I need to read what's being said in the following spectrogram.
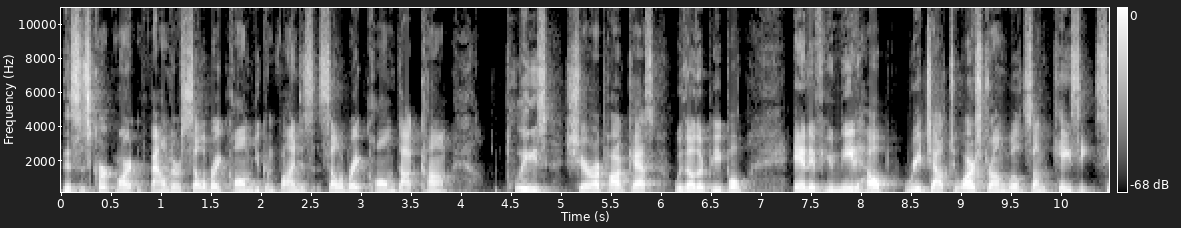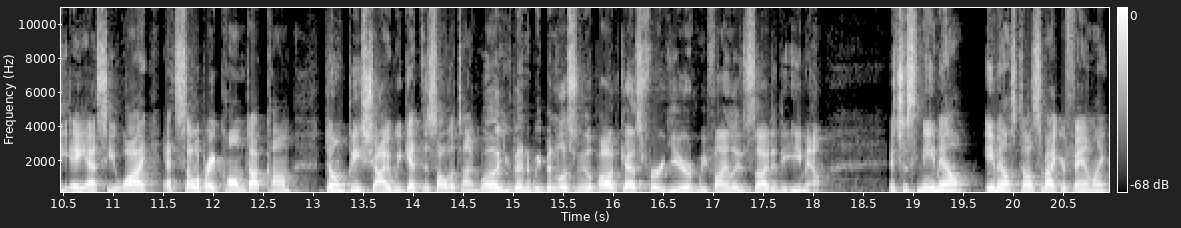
This is Kirk Martin, founder of Celebrate Calm. You can find us at celebratecalm.com. Please share our podcast with other people. And if you need help, reach out to our strong willed son, Casey, C A S E Y, at celebratecalm.com. Don't be shy. We get this all the time. Well, you've been we've been listening to the podcast for a year and we finally decided to email. It's just an email. Emails, tell us about your family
